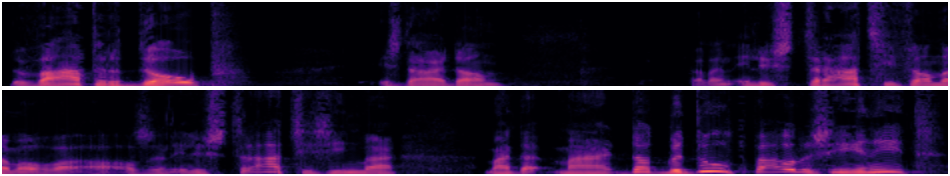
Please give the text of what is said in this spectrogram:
De waterdoop is daar dan wel een illustratie van. Dat mogen we als een illustratie zien, maar, maar, dat, maar dat bedoelt Paulus hier niet.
